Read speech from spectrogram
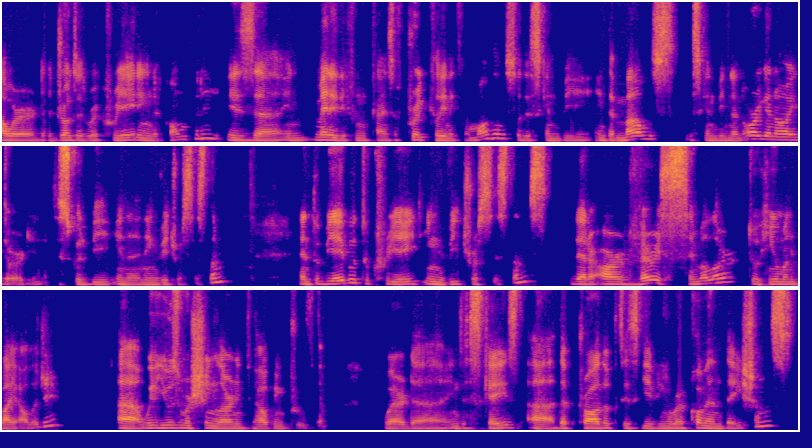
our the drugs that we're creating in the company is uh, in many different kinds of preclinical models. So this can be in the mouse, this can be in an organoid, or you know, this could be in an in vitro system. And to be able to create in vitro systems that are very similar to human biology, uh, we use machine learning to help improve them where the in this case uh, the product is giving recommendations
